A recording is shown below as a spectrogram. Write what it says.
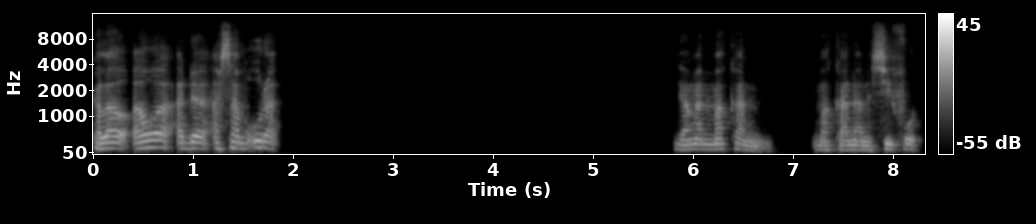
Kalau awak ada asam urat, jangan makan makanan seafood.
